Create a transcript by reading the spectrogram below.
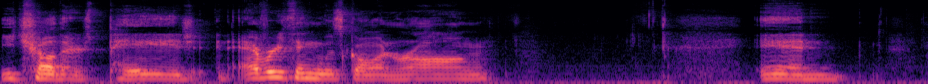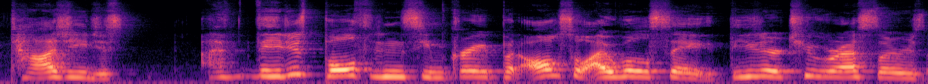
each other's page and everything was going wrong. And Taiji just they just both didn't seem great, but also I will say these are two wrestlers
